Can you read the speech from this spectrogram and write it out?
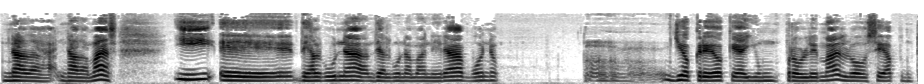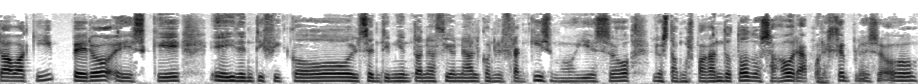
nada, nada más. Y eh, de alguna, de alguna manera, bueno, yo creo que hay un problema, lo se ha apuntado aquí, pero es que identificó el sentimiento nacional con el franquismo y eso lo estamos pagando todos ahora, por ejemplo. Eso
